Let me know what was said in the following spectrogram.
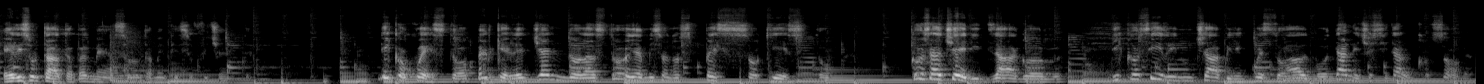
E il risultato per me è assolutamente insufficiente. Dico questo perché leggendo la storia mi sono spesso chiesto cosa c'è di Zagor di così irrinunciabile in questo albo da necessitare un crossover.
